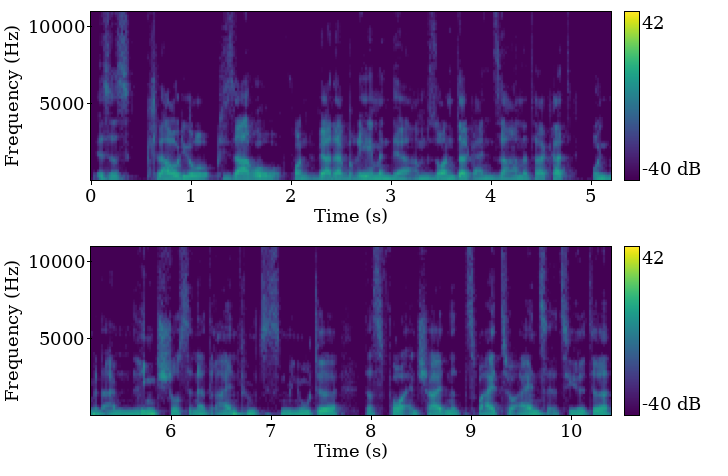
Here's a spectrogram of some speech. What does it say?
ist es Claudio Pizarro von Werder Bremen, der am Sonntag einen Sahnetag hat und mit einem Linkschuss in der 53. Minute das vorentscheidende 2 zu 1 erzielte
